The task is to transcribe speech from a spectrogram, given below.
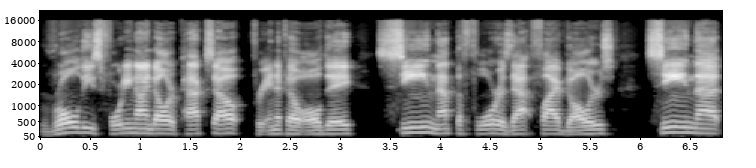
roll these forty nine dollar packs out for NFL all day, seeing that the floor is at five dollars, seeing that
